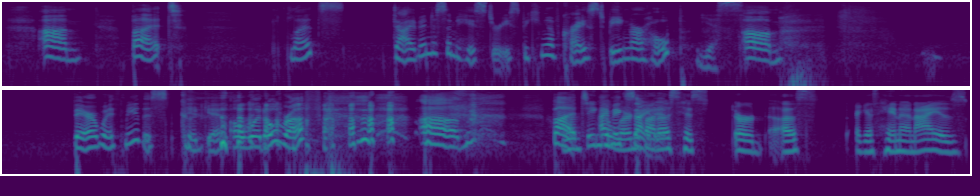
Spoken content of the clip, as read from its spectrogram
um, but let's dive into some history. Speaking of Christ being our hope, Yes. um, bear with me. This could get a little rough. um, but One thing I'm excited. about us, his or us, I guess Hannah and I is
